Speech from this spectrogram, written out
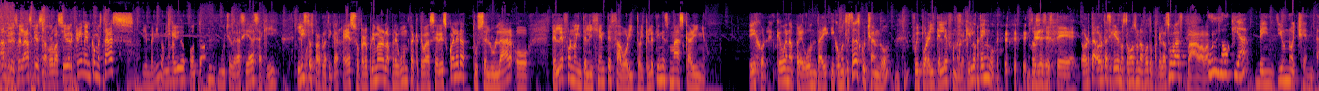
Andrés Velázquez, arroba cibercrimen, ¿cómo estás? Bienvenido. Mi Una- querido Pontón, muchas gracias. Aquí, listos para platicar. Eso, pero primero la pregunta que te voy a hacer es, ¿cuál era tu celular o teléfono inteligente favorito, el que le tienes más cariño? Híjole, qué buena pregunta. Y, y como te estaba escuchando, fui por el teléfono y aquí lo tengo. Entonces, este, ahorita, ahorita si quieres nos tomamos una foto para que la subas. Va, va, va. Un Nokia 2180.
